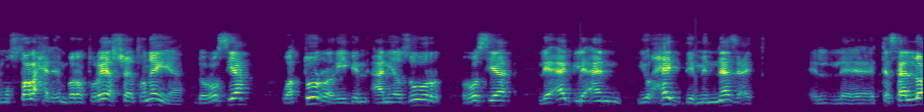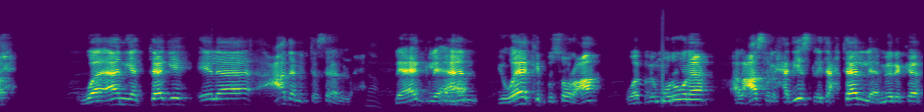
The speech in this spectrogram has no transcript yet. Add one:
مصطلح الإمبراطورية الشيطانية لروسيا واضطر ريجن أن يزور روسيا لأجل أن يحد من نزعة التسلح وأن يتجه إلى عدم التسلح نعم. لأجل أن يواكب بسرعة وبمرونة العصر الحديث لتحتل أمريكا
